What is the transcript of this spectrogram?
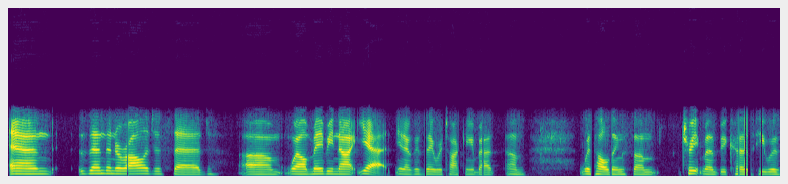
and then the neurologist said, um, well, maybe not yet. You know, because they were talking about um withholding some treatment because he was,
